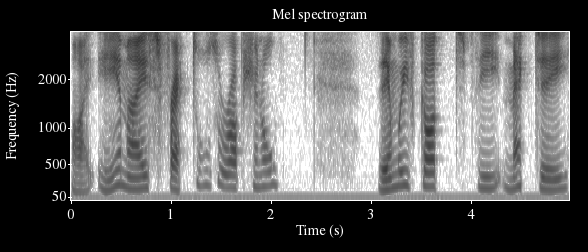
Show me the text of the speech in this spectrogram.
My EMAs fractals are optional. Then we've got the MACD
